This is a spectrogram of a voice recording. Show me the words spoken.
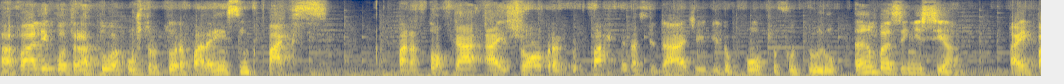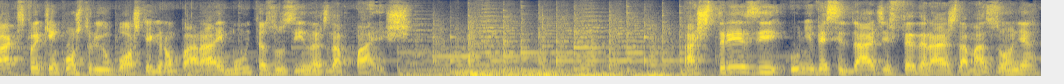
A Vale contratou a construtora paraense Impax para tocar as obras do Parque da Cidade e do Porto Futuro, ambas iniciando. A Impax foi quem construiu o Bosque Grão Pará e muitas usinas da Paz. As 13 universidades federais da Amazônia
